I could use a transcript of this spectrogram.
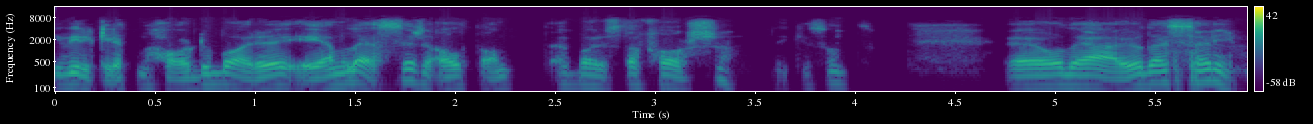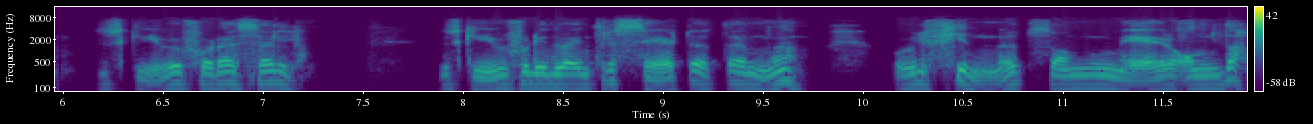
i virkeligheten har du bare én leser, alt annet er bare staffasje. ikke sant? Eh, og det er jo deg selv. Du skriver for deg selv. Du skriver fordi du er interessert i dette emnet og vil finne ut sånn mer om det.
